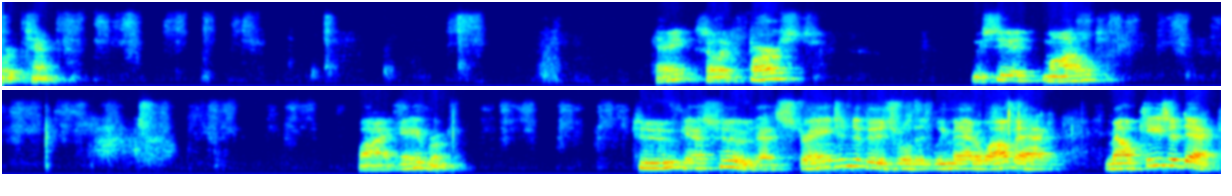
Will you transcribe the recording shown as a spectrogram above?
or 10th. Okay, so at first, we see it modeled by Abram. To guess who? That strange individual that we met a while back, Melchizedek.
